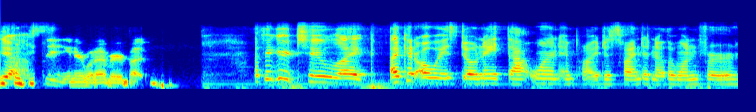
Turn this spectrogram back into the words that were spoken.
Yeah. funky stain or whatever. But I figured too, like, I could always donate that one and probably just find another one for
